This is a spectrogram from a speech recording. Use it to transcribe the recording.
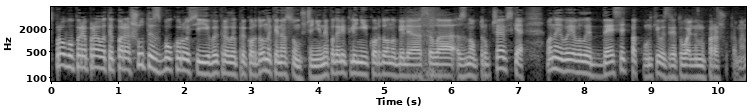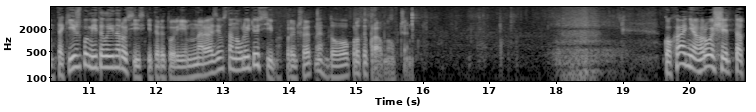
Спробу переправити парашути з боку Росії викрили прикордонники на Сумщині. Неподалік лінії кордону біля села Зноб-Трубчевське вони виявили 10 пакунків із рятувальними парашутами. Такі ж помітили і на російській території. Наразі встановлюють осіб, причетних до протиправного вчинку. Кохання, гроші та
